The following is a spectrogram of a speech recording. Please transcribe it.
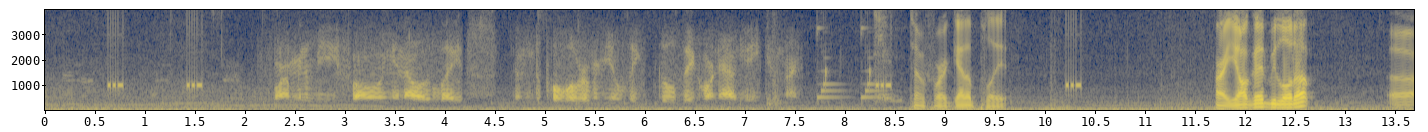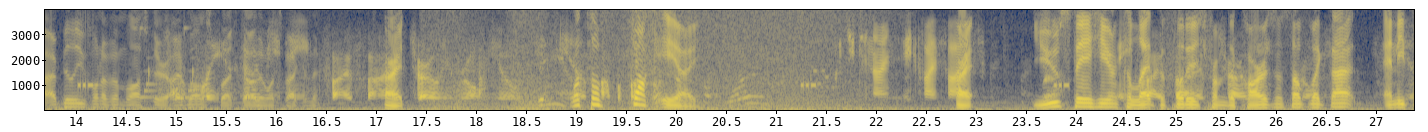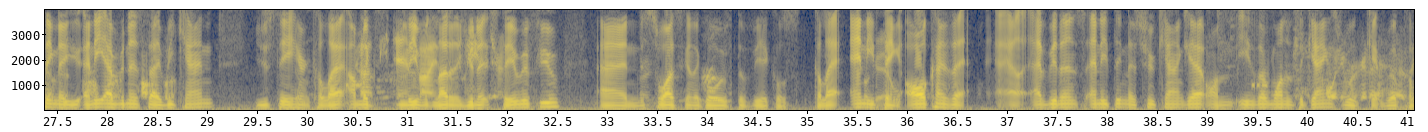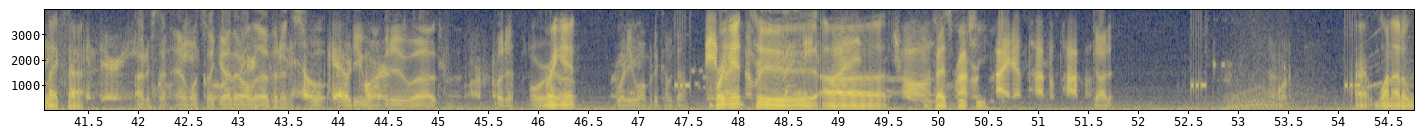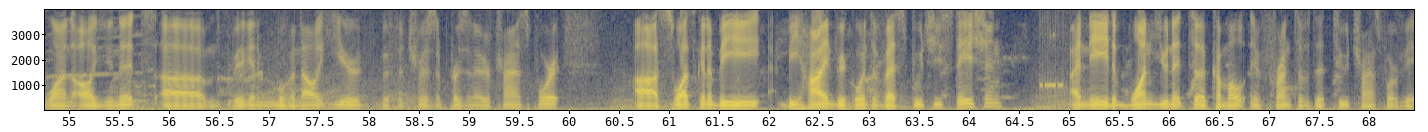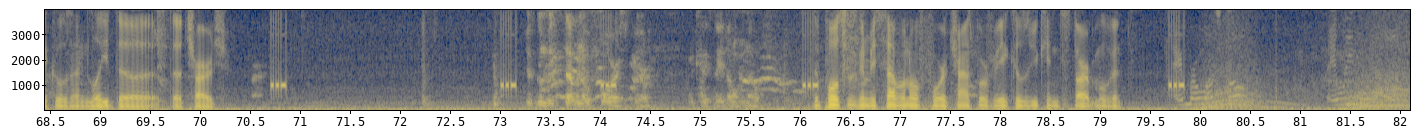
Where I'm gonna be following in out of the lights. I need to pull over from Little Big, Little Bighorn Avenue 829. Ten four. Get a plate. All right, y'all good? We load up. Uh, I believe one of them lost their eyeballs, but the other one's back in there. 855 All right. Charlie Romeo. What the fuck, AI? You to 9855? All right. You stay here and collect the footage from the cars and stuff like that. Anything that you, any evidence that we can, you stay here and collect. I'm gonna leave it, let a unit stay with you, and SWAT's gonna go with the vehicles. Collect anything, all kinds of uh, evidence, anything that you can get on either one of the gangs. We'll get, we'll collect that. I understand. And once I gather all the evidence, wh- where do you want me to uh, put it? Or, Bring uh, it. Where do you want me to come down? Bring it to uh, Vespucci. Ida, Papa, Papa. Got it. All right, one out of one, all units. Um, we're gonna be moving out here with a prisoner transport. Uh, SWAT's gonna be behind. We're going to Vespucci Station. I need one unit to come out in front of the two transport vehicles and lead the the charge. It's gonna be 704, bro. In case they don't know. The post is gonna be 704 transport vehicles. You can start moving. Hey, bro, let's go. They leaving without us.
